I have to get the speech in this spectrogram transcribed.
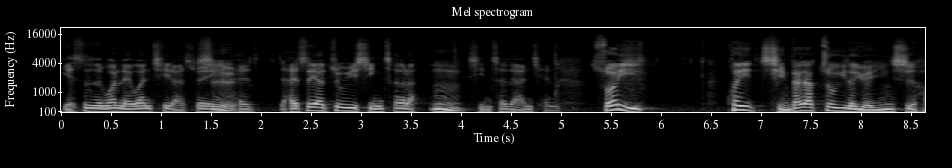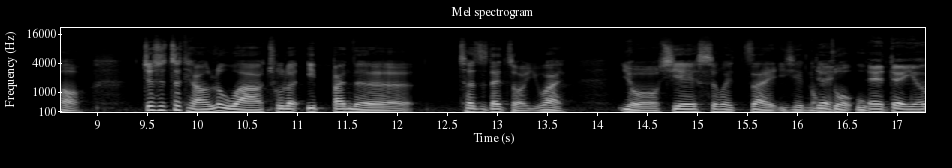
也是弯来弯去了，所以还是还是要注意行车了。嗯，行车的安全。所以会请大家注意的原因是哈，就是这条路啊，除了一般的。车子在走以外，有些是会在一些农作物。对对，有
